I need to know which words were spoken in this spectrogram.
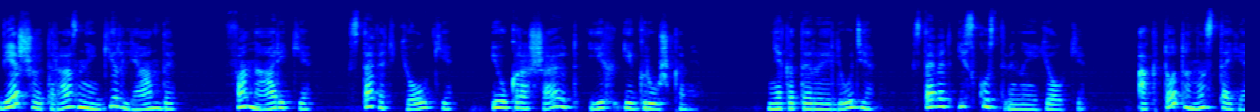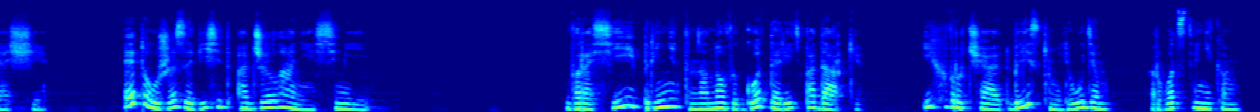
Вешают разные гирлянды, фонарики, ставят елки и украшают их игрушками. Некоторые люди ставят искусственные елки, а кто-то настоящие – это уже зависит от желания семьи. В России принято на Новый год дарить подарки. Их вручают близким людям, родственникам,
